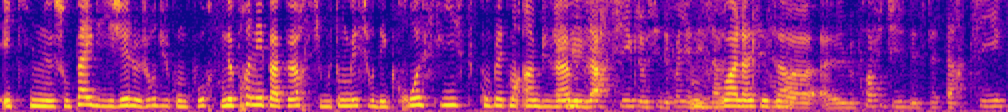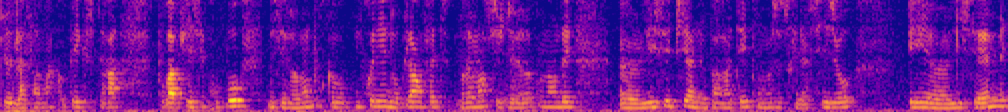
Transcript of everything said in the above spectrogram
et qui ne sont pas exigées le jour du concours. Ne prenez pas peur si vous tombez sur des grosses listes complètement Et imbuvables. des articles aussi, des fois il y a des articles. Voilà, c'est ça. euh, euh, le prof utilise des espèces d'articles, de la pharmacopée, etc. pour appuyer ses propos, mais c'est vraiment pour que vous compreniez. Donc là, en fait, vraiment, si je devais recommander euh, les CPI à ne pas rater, pour moi, ce serait la physio et euh, l'ICM. Et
